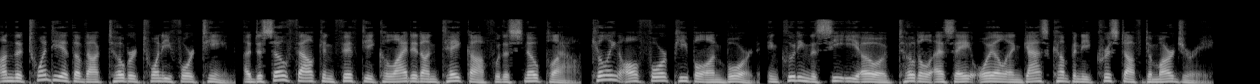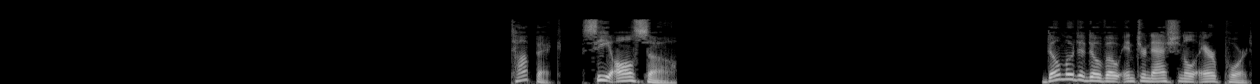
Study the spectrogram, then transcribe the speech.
On 20 October 2014, a Dassault Falcon 50 collided on takeoff with a snowplow, killing all four people on board, including the CEO of Total SA oil and gas company Christophe de Margerie. See also Domodedovo International Airport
